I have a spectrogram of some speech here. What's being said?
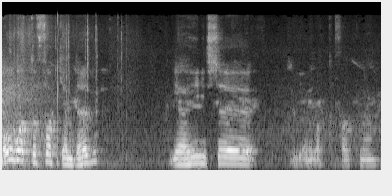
Oh, what the fuck? I'm dead. Yeah, he's. Uh, yeah, what the fuck, man.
